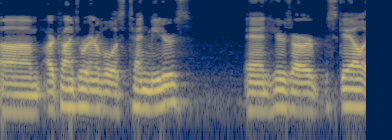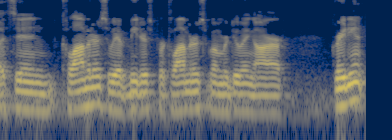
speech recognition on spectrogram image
Um, our contour interval is 10 meters, and here's our scale. It's in kilometers, so we have meters per kilometers when we're doing our gradient.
